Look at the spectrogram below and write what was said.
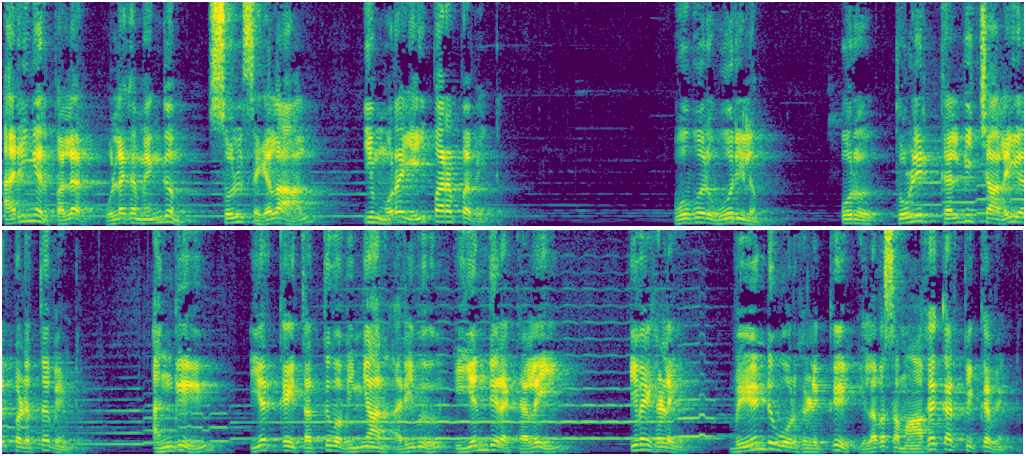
அறிஞர் பலர் உலகமெங்கும் சொல் செயலால் இம்முறையை பரப்ப வேண்டும். ஒவ்வொரு ஊரிலும் ஒரு தொழிற்கல்விச்சாலை ஏற்படுத்த வேண்டும். அங்கு இயற்கை தத்துவ விஞ்ஞான அறிவு இயந்திர கலை இவைகளை வேண்டுவோர்களுக்கு இலவசமாக கற்பிக்க வேண்டும்.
